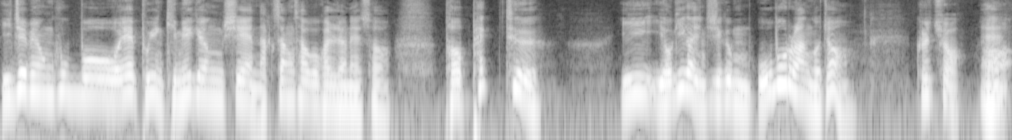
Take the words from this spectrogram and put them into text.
이재명 후보의 부인 김혜경 씨의 낙상 사고 관련해서 더 팩트 이 여기가 지금 오보를 한 거죠. 그렇죠. 예. 어,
